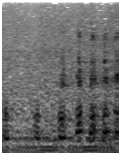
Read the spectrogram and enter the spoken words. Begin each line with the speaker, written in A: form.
A: Ha ha ha ha ha!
